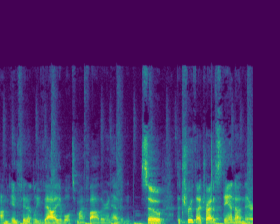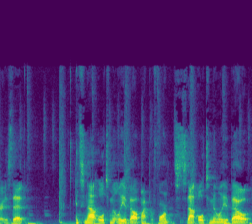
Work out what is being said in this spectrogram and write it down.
I'm infinitely valuable to my Father in heaven. So the truth I try to stand on there is that it's not ultimately about my performance. It's not ultimately about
